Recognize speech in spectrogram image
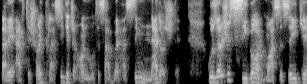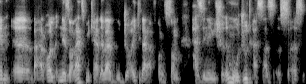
برای ارتش های کلاسیک جهان متصور هستیم نداشته. گزارش سیگار مؤسسه ای که به هر حال نظارت می‌کرده بر بودجه هایی که در افغانستان هزینه می‌شده موجود هست از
